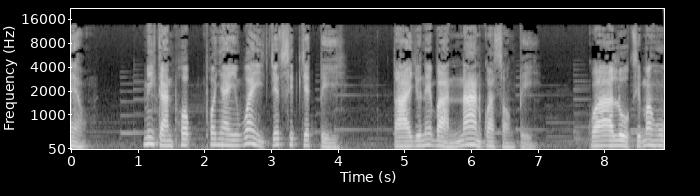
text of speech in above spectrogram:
แล้ว มีการพบพ่อใหญ่วัยเจ็ดสิบเจ็ดปี ตายอยู่ในบ้านนานกว่าสองปี กว่าลูกสิมาหู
